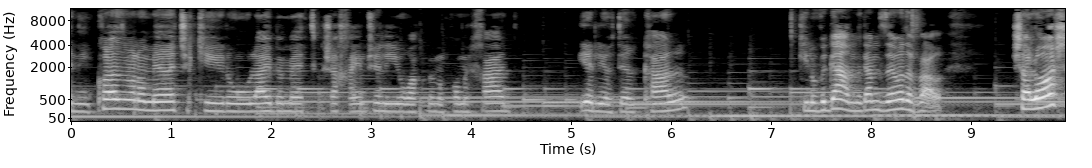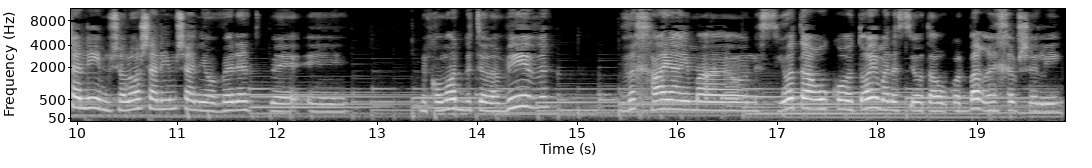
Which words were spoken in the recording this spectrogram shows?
אני כל הזמן אומרת שכאילו אולי באמת כשהחיים שלי יהיו רק במקום אחד, יהיה לי יותר קל. כאילו וגם, גם זה עוד דבר. שלוש שנים, שלוש שנים שאני עובדת ב... אה, בתל אביב וחיה עם הנסיעות הארוכות או עם הנסיעות הארוכות ברכב שלי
